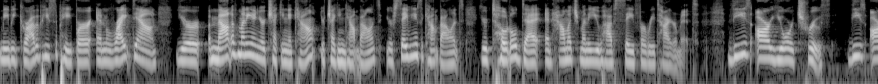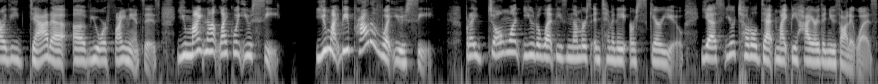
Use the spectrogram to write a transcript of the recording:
maybe grab a piece of paper and write down your amount of money in your checking account, your checking account balance, your savings account balance, your total debt, and how much money you have saved for retirement. These are your truth. These are the data of your finances. You might not like what you see. You might be proud of what you see. But I don't want you to let these numbers intimidate or scare you. Yes, your total debt might be higher than you thought it was.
